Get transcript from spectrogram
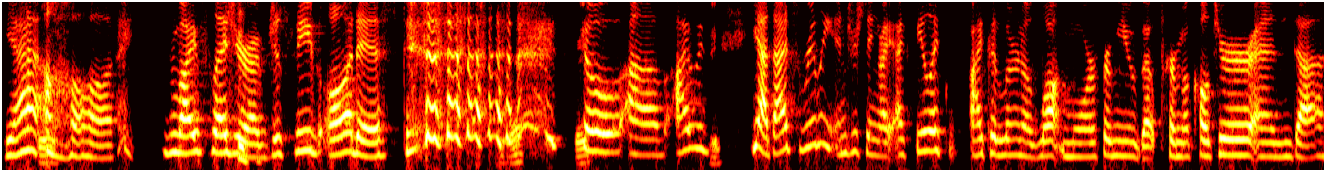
Yeah. Cool. it's my pleasure. I'm just being honest. so um, I was, yeah, that's really interesting. I, I feel like I could learn a lot more from you about permaculture and, uh,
